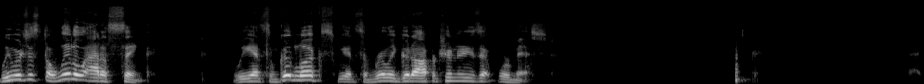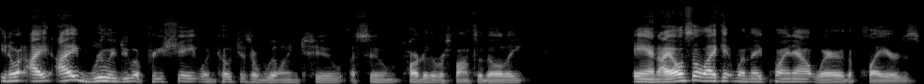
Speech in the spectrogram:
We were just a little out of sync. We had some good looks, we had some really good opportunities that were missed. you know what I I really do appreciate when coaches are willing to assume part of the responsibility, and I also like it when they point out where the players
